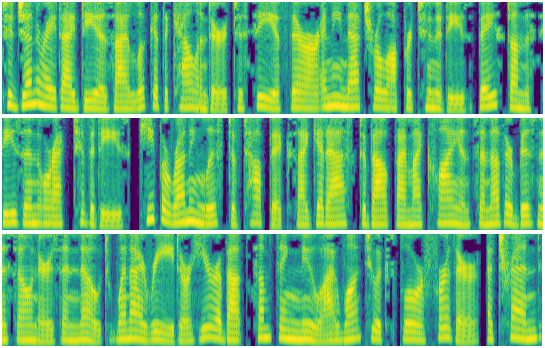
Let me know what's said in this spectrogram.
To generate ideas I look at the calendar to see if there are any natural opportunities based on the season or activities, keep a running list of topics I get asked about by my clients and other business owners and note when I read or hear about something new I want to explore further, a trend,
